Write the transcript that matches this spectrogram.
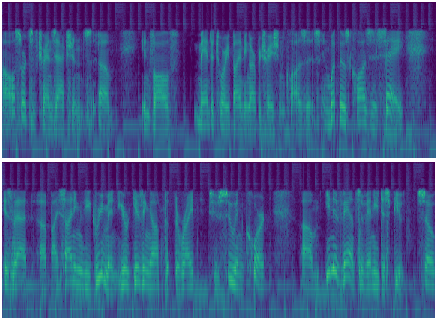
all sorts of transactions um, involve mandatory binding arbitration clauses. And what those clauses say is that uh, by signing the agreement, you're giving up the right to sue in court um, in advance of any dispute. So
